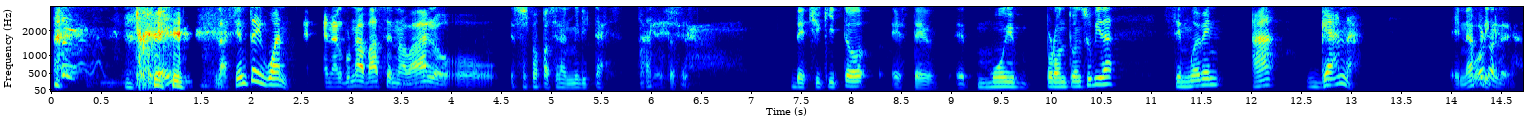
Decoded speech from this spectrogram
Nació en Taiwán. ¿En alguna base naval o...? Sus papás eran militares. Entonces, de chiquito, este, eh, muy pronto en su vida, se mueven a Ghana, en África.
